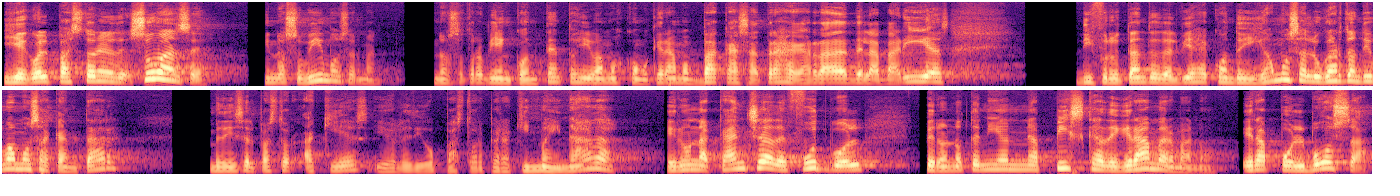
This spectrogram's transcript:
Llegó el pastor y nos dijo, súbanse. Y nos subimos, hermano. Nosotros bien contentos íbamos como que éramos vacas atrás agarradas de las varillas disfrutando del viaje. Cuando llegamos al lugar donde íbamos a cantar, me dice el pastor, aquí es. Y yo le digo, pastor, pero aquí no hay nada. Era una cancha de fútbol, pero no tenía una pizca de grama, hermano. Era polvosa.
